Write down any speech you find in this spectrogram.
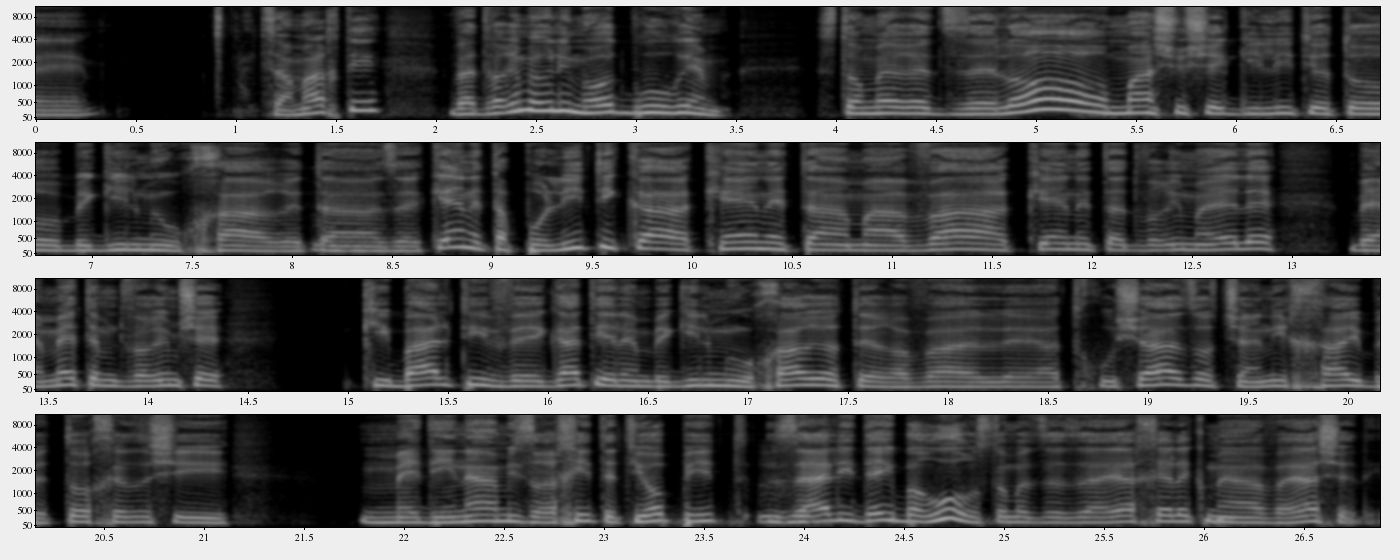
אה, צמחתי, והדברים היו לי מאוד ברורים. זאת אומרת, זה לא משהו שגיליתי אותו בגיל מאוחר, את ה... זה, כן, את הפוליטיקה, כן, את המאבק, כן, את הדברים האלה, באמת הם דברים שקיבלתי והגעתי אליהם בגיל מאוחר יותר, אבל uh, התחושה הזאת שאני חי בתוך איזושהי מדינה מזרחית אתיופית, מהמם. זה היה לי די ברור, זאת אומרת, זה, זה היה חלק מההוויה שלי.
